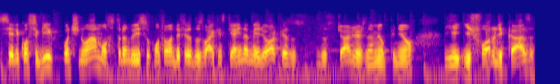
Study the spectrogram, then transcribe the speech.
se ele conseguir continuar mostrando isso contra uma defesa dos Vikings que é ainda melhor que a dos, dos Chargers, na minha opinião, e, e fora de casa,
